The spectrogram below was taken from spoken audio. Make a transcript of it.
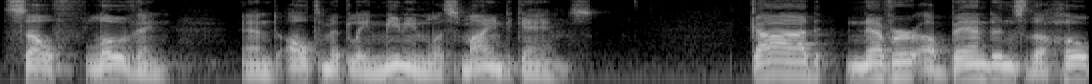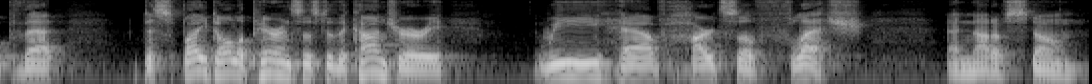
self loathing, and ultimately meaningless mind games. God never abandons the hope that, despite all appearances to the contrary, we have hearts of flesh and not of stone.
